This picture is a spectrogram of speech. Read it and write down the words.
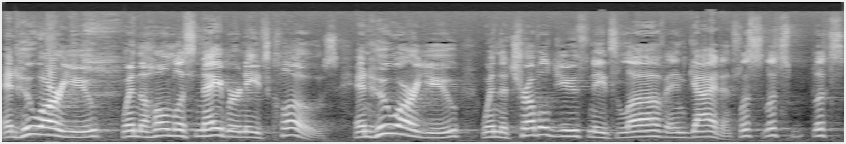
And who are you when the homeless neighbor needs clothes? And who are you when the troubled youth needs love and guidance? Let's, let's, let's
